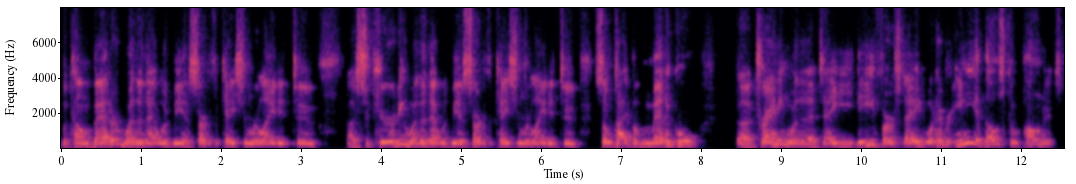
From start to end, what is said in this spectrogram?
become better, whether that would be a certification related to uh, security, whether that would be a certification related to some type of medical uh, training, whether that's AED, first aid, whatever, any of those components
